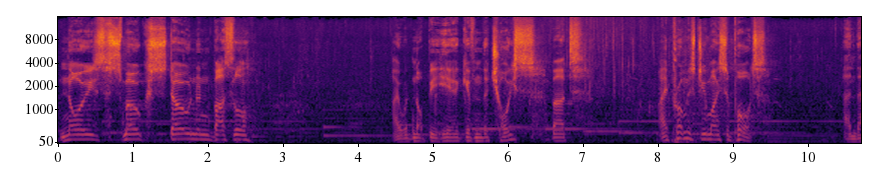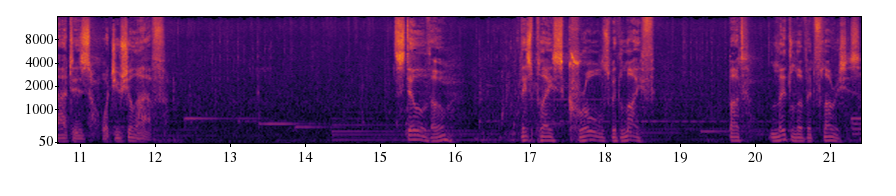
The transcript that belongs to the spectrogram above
noise, smoke, stone, and bustle? I would not be here given the choice, but I promised you my support. And that is what you shall have. Still, though, this place crawls with life, but little of it flourishes.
